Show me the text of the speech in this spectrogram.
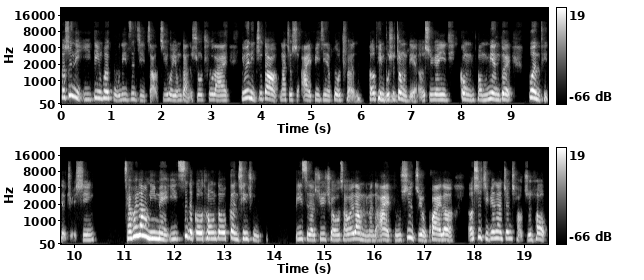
可是你一定会鼓励自己找机会勇敢的说出来，因为你知道那就是爱必经的过程。和平不是重点，而是愿意共同面对问题的决心。才会让你每一次的沟通都更清楚彼此的需求，才会让你们的爱不是只有快乐，而是即便在争吵之后，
